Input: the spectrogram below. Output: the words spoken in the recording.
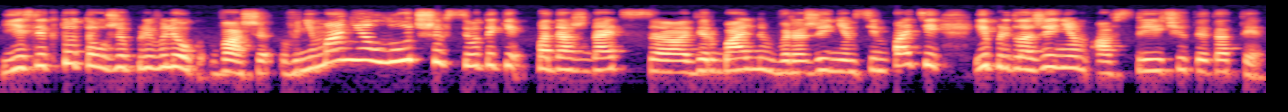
Если кто-то уже привлек ваше внимание, лучше все-таки подождать с а, вербальным выражением симпатии и предложением о встрече тет-а-тет. -тет.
